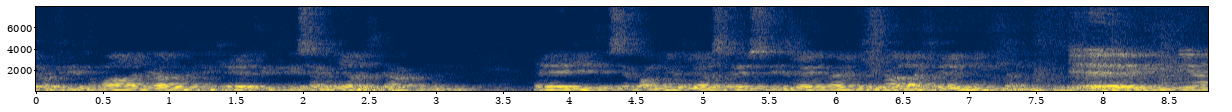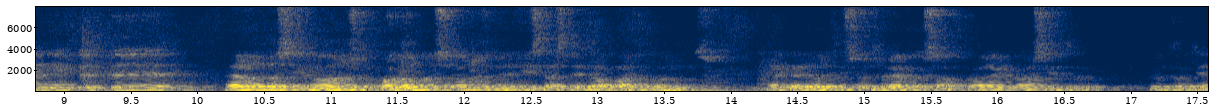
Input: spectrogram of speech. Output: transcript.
τροφή του μάνα διάδοχη, χαίρε της κρίση αγίας διάκονη. Χαίρε ηγή της επαγγελίας, χαίρε εσείς ρε ημέρη και γάλα, χαίρε νύχια νύχια. Χαίρε νύχια νύχτετε. Φέροντας είναι ο όνος του παρόντος όνος με τίστας τέτοιο απαθώνος. Επεδότης ως βρέφος αυτό εγνώση του, τούτο και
